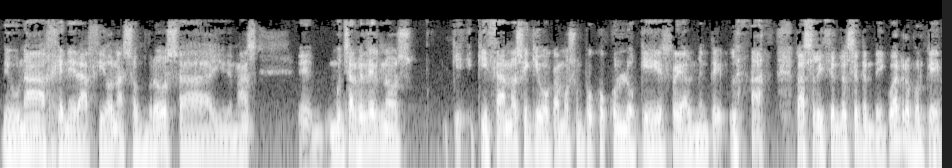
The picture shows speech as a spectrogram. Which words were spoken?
de una generación asombrosa y demás, eh, muchas veces nos, quizá nos equivocamos un poco con lo que es realmente la, selección del 74, porque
